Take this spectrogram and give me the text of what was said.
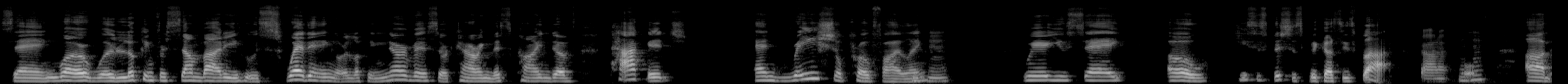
saying, well, we're looking for somebody who's sweating or looking nervous or carrying this kind of package, and racial profiling, mm-hmm. where you say, oh, he's suspicious because he's black. Got it. Mm-hmm. Um,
